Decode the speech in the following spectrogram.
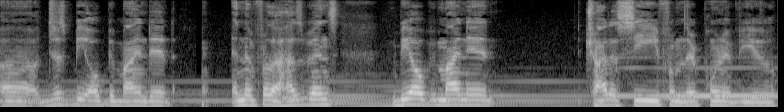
uh, just be open minded, and then for the husbands, be open minded. Try to see from their point of view,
